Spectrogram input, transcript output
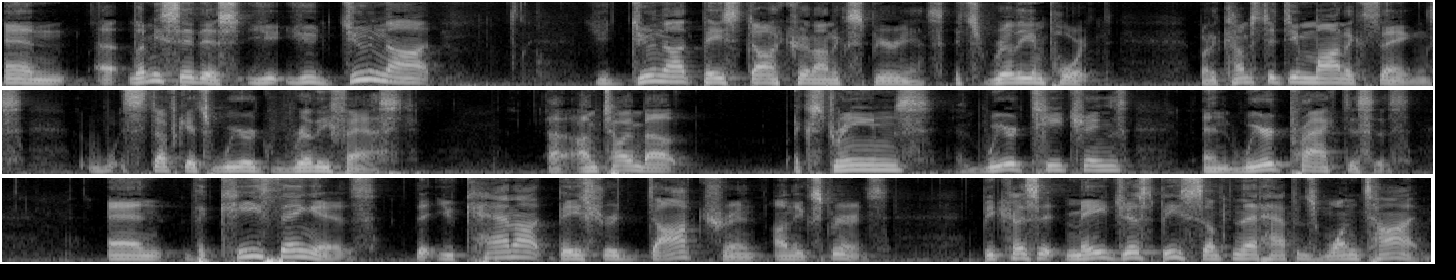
And uh, let me say this: you you do not you do not base doctrine on experience. It's really important. When it comes to demonic things, stuff gets weird really fast. Uh, I'm talking about extremes and weird teachings and weird practices. And the key thing is that you cannot base your doctrine on experience because it may just be something that happens one time.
